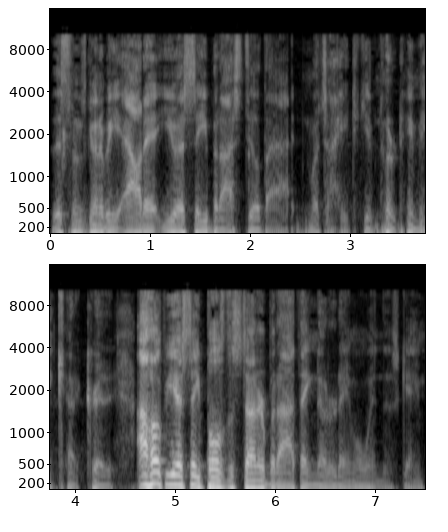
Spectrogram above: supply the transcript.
This one's going to be out at USC, but I still, that much I hate to give Notre Dame any kind of credit. I hope USC pulls the stunner, but I think Notre Dame will win this game.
